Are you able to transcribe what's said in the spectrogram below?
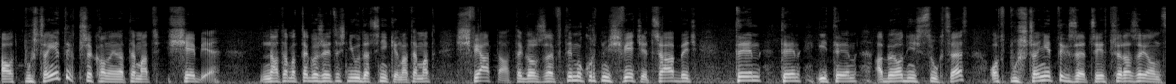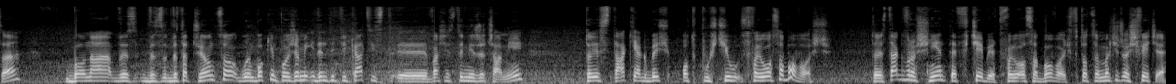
A odpuszczenie tych przekonań na temat siebie, na temat tego, że jesteś nieudacznikiem, na temat świata, tego, że w tym okrutnym świecie trzeba być tym, tym i tym, aby odnieść sukces, odpuszczenie tych rzeczy jest przerażające, bo na wystarczająco głębokim poziomie identyfikacji z, yy, właśnie z tymi rzeczami, to jest tak, jakbyś odpuścił swoją osobowość. To jest tak wrośnięte w ciebie, twoją osobowość, w to, co myślisz o świecie,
